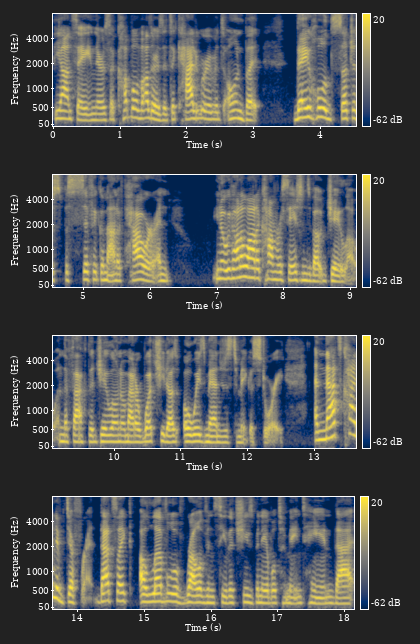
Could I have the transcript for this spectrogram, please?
Beyonce, and there's a couple of others. It's a category of its own, but they hold such a specific amount of power. And you know, we've had a lot of conversations about J Lo and the fact that J Lo, no matter what she does, always manages to make a story. And that's kind of different. That's like a level of relevancy that she's been able to maintain that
